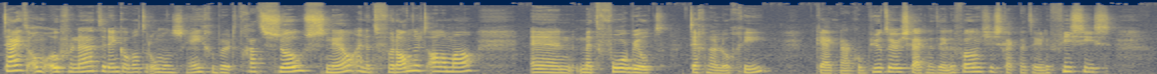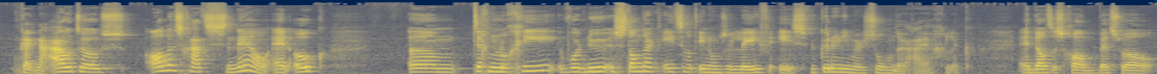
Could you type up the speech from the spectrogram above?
tijd om over na te denken wat er om ons heen gebeurt. Het gaat zo snel en het verandert allemaal. En met voorbeeld technologie. Kijk naar computers, kijk naar telefoontjes, kijk naar televisies. Kijk naar auto's. Alles gaat snel. En ook um, technologie wordt nu een standaard iets wat in onze leven is. We kunnen niet meer zonder eigenlijk. En dat is gewoon best wel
